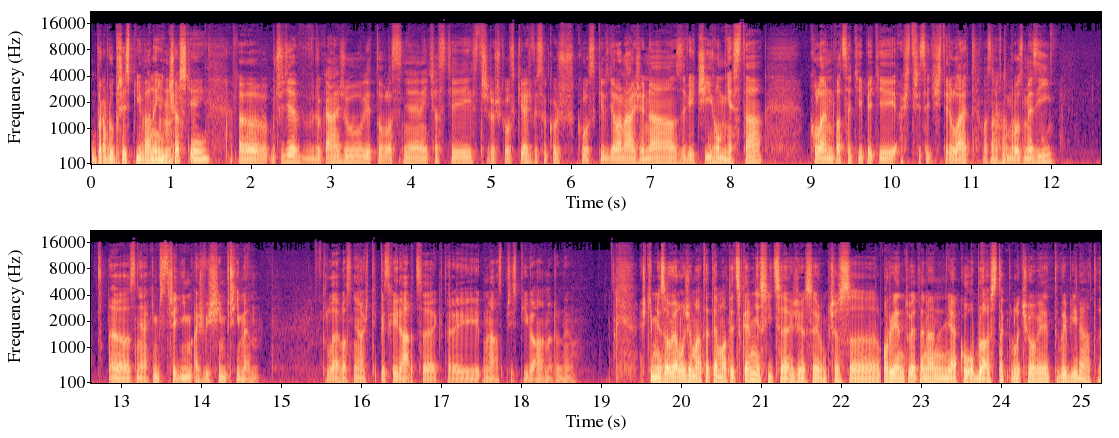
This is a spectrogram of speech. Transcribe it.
opravdu přispívá nejčastěji? Mm-hmm. Uh, určitě dokážu, je to vlastně nejčastěji středoškolsky až vysokoškolsky vzdělaná žena z většího města, kolem 25 až 34 let, vlastně Aha. v tom rozmezí, uh, s nějakým středním až vyšším příjmem. Tohle je vlastně náš typický dárce, který u nás přispívá na Donio. Ještě mě zaujalo, že máte tematické měsíce, že se občas eh, orientujete na nějakou oblast, tak podle čeho vy to vybíráte?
